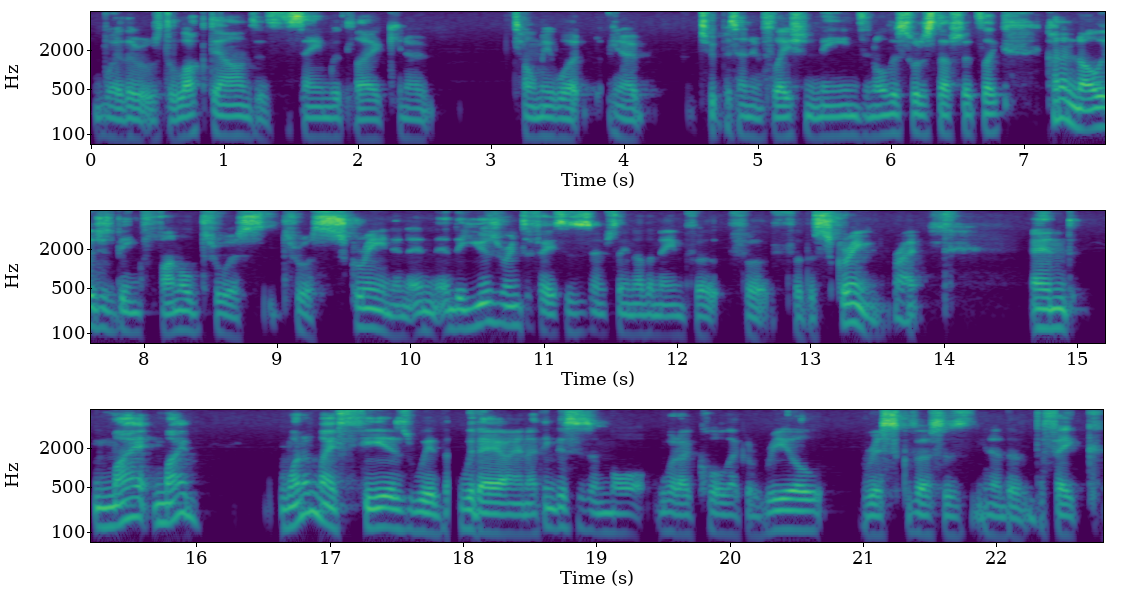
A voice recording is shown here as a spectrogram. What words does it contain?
whether it was the lockdowns it's the same with like you know tell me what you know 2% inflation means and all this sort of stuff. So it's like kind of knowledge is being funneled through a, through a screen and, and, and the user interface is essentially another name for, for, for the screen, right? And my, my, one of my fears with, with AI, and I think this is a more, what I call like a real risk versus, you know, the, the fake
